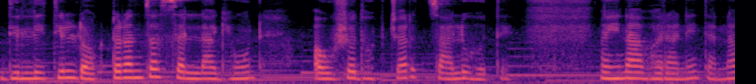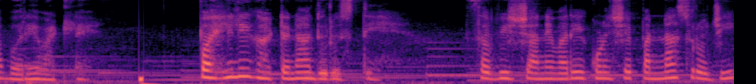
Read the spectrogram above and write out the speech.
दिल्लीतील डॉक्टरांचा सल्ला घेऊन औषधोपचार चालू होते. महिनाभराने त्यांना बरे वाटले. पहिली घटना दुरुस्ती. सव्वीस जानेवारी एकोणीसशे पन्नास रोजी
